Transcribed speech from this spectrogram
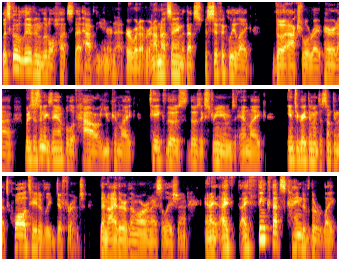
let's go live in little huts that have the internet or whatever. And i'm not saying that that's specifically like the actual right paradigm but it's just an example of how you can like take those those extremes and like integrate them into something that's qualitatively different than either of them are in isolation. And I, I I think that's kind of the like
